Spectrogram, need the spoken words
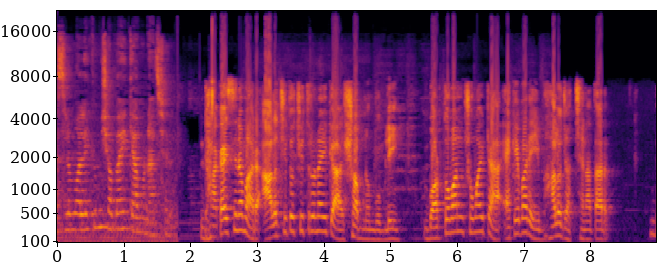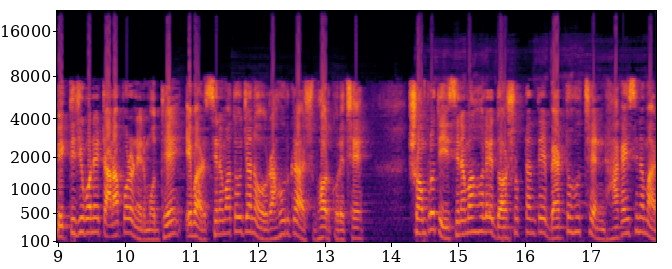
আসসালামু আলাইকুম, সবাই কেমন আছেন? ঢাকাই সিনেমার আলোচিত চিত্রনায়িকা শবনম বুবলি। বর্তমান সময়টা একেবারেই ভালো যাচ্ছে না তার। ব্যক্তিজীবনে টানাপোড়েনের মধ্যে এবার সিনেমাতেও যেন রাহুর গ্রাস ভর করেছে। সম্প্রতি সিনেমা হলে দর্শক টানতে ব্যর্থ হচ্ছেন ঢাকাই সিনেমার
